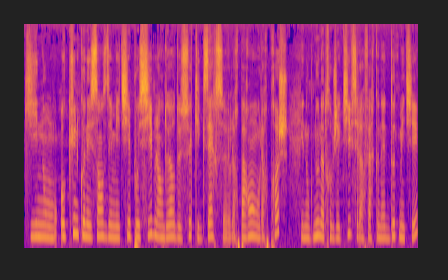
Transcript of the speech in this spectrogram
qui n'ont aucune connaissance des métiers possibles en dehors de ceux qu'exercent leurs parents ou leurs proches. Et donc nous, notre objectif, c'est leur faire connaître d'autres métiers,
